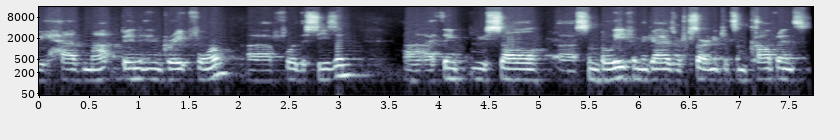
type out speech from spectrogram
we have not been in great form uh, for the season. Uh, I think you saw uh, some belief in the guys. We're starting to get some confidence.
